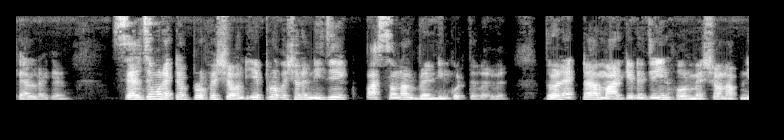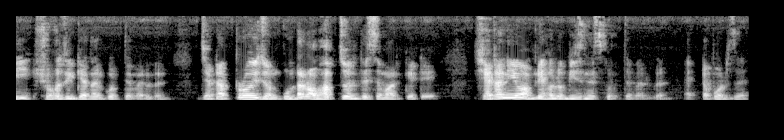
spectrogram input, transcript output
খেয়াল রাখেন। সেলস যেমন একটা প্রফেশন এই প্রফেশনে নিজে পার্সোনাল ব্র্যান্ডিং করতে পারবেন। ধরেন একটা মার্কেটে যে ইনফরমেশন আপনি সহজেই গ্যাদার করতে পারবেন, যেটা প্রয়োজন, কোনটার অভাব চলতেছে মার্কেটে সেটা নিয়েও আপনি হলো বিজনেস করতে পারবেন একটা পর্যায়ে।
